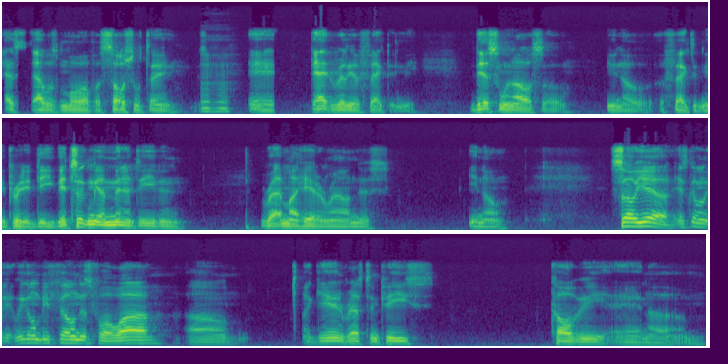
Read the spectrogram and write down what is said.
that's, that was more of a social thing, mm-hmm. and that really affected me. This one also, you know, affected me pretty deep. It took me a minute to even wrap my head around this, you know. So yeah, it's gonna we're gonna be feeling this for a while. Um, again, rest in peace, Kobe, and um,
